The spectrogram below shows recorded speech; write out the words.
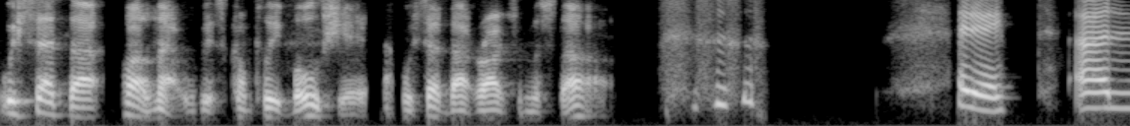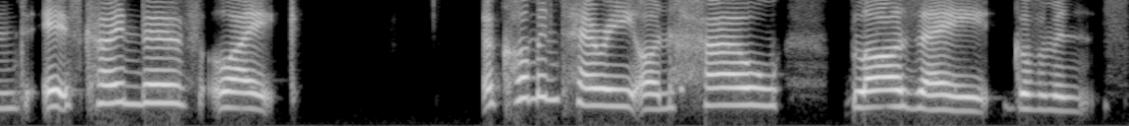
we said that. Well, no, it's complete bullshit. We said that right from the start. Anyway, and it's kind of like a commentary on how blase governments,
